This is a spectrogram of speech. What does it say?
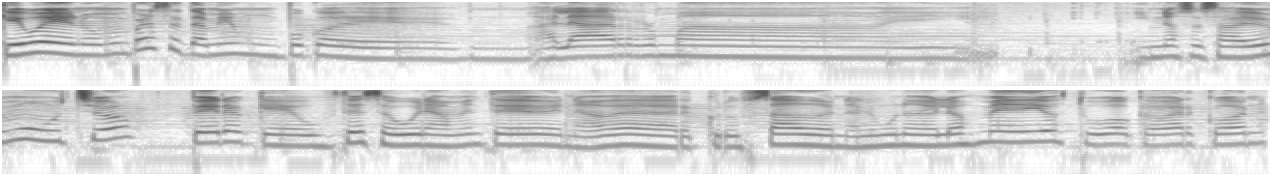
que bueno, me parece también un poco de mm, alarma y, y no se sabe mucho, pero que ustedes seguramente deben haber cruzado en alguno de los medios, tuvo que ver con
